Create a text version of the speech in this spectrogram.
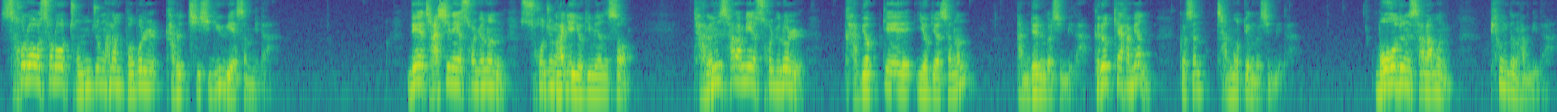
서로 서로 존중하는 법을 가르치시기 위해서입니다. 내 자신의 소유는 소중하게 여기면서 다른 사람의 소유를 가볍게 여겨서는 안 되는 것입니다. 그렇게 하면 그것은 잘못된 것입니다. 모든 사람은 평등합니다.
